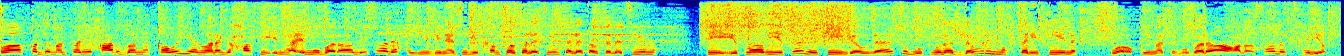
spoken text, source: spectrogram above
وقدم الفريق عرضا قويا ونجح في إنهاء المباراة لصالحه بنتيجة 35-33 في إطار ثالث جولات بطولة دوري المحترفين وأقيمت المباراة على صالة هليوبلس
